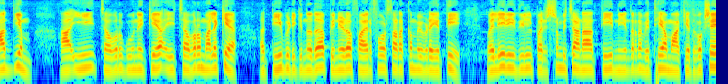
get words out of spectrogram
ആദ്യം ആ ഈ ചവറുകൂനയ്ക്ക് ഈ ചവർ മലയ്ക്ക് തീ പിടിക്കുന്നത്. പിന്നീട് ഫയർഫോഴ്സ് അടക്കം ഇവിടെ എത്തി. വലിയ രീതിയിൽ പരിശ്രമിച്ചാണ് തീ നിയന്ത്രണ വിധേയമാക്കിയത്. പക്ഷേ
